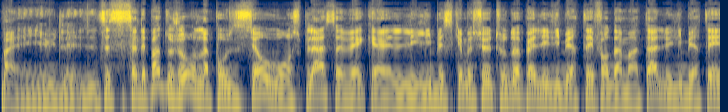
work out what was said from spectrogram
Ben, il y a eu de, ça dépend toujours de la position où on se place avec euh, les ce que M. Trudeau appelle les libertés fondamentales, les libertés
